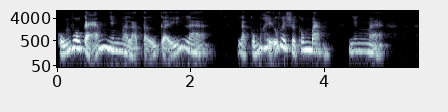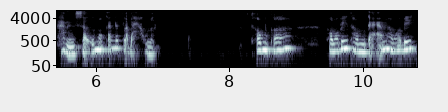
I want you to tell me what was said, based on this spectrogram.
cũng vô cảm nhưng mà là tự kỷ là là cũng hiểu về sự công bằng nhưng mà hành xử một cách rất là bạo lực. Không có không có biết thông cảm không có biết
